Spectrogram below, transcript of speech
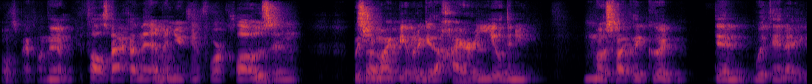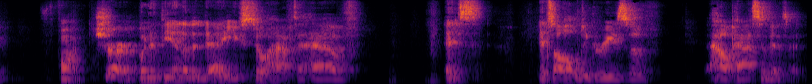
Falls back on them. it falls back on them and you can foreclose and But So- you might be able to get a higher yield than you most likely could than within a fund. sure but at the end of the day you still have to have it's it's all degrees of how passive is it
